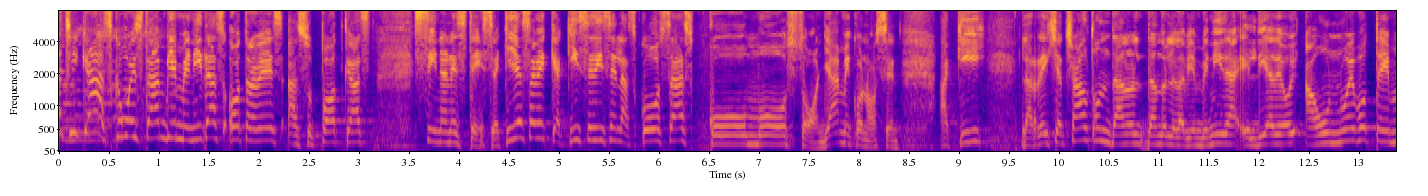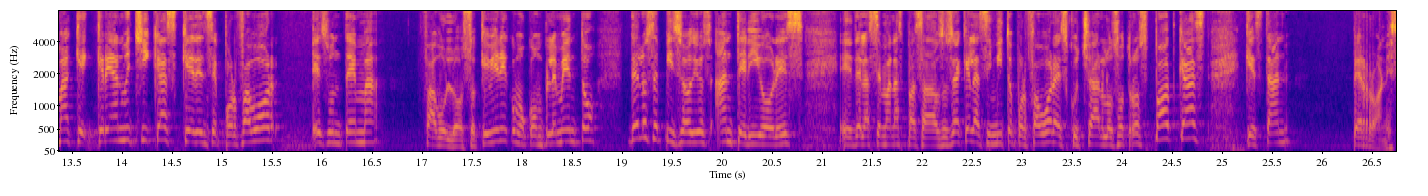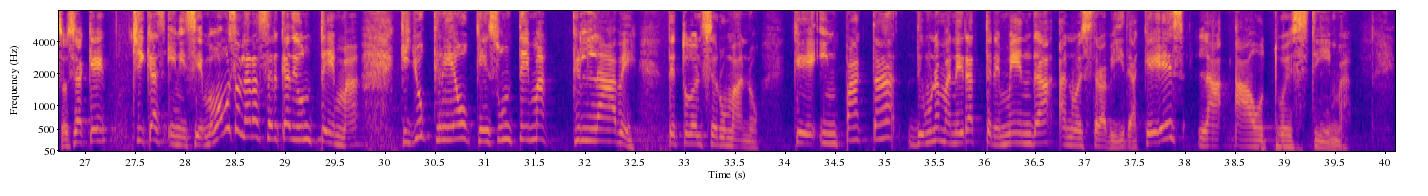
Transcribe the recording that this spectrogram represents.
Chicas, ¿cómo están? Bienvenidas otra vez a su podcast Sin Anestesia. Aquí ya sabe que aquí se dicen las cosas como son, ya me conocen. Aquí la regia Charlton dándole la bienvenida el día de hoy a un nuevo tema que créanme chicas, quédense por favor, es un tema fabuloso, que viene como complemento de los episodios anteriores eh, de las semanas pasadas. O sea que las invito por favor a escuchar los otros podcasts que están perrones. O sea que, chicas, iniciemos. Vamos a hablar acerca de un tema que yo creo que es un tema clave de todo el ser humano, que impacta de una manera tremenda a nuestra vida, que es la autoestima.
